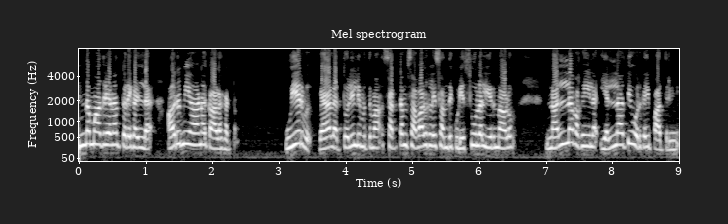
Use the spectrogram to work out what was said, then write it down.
இந்த மாதிரியான துறைகள்ல அருமையான காலகட்டம். உயர்வு வேலை தொழில் நிமித்தமா சட்டம் சவால்களை சந்திக்கக்கூடிய சூழல் இருந்தாலும் நல்ல வகையில எல்லாத்தையும் ஒரு கை பார்த்துருங்க.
